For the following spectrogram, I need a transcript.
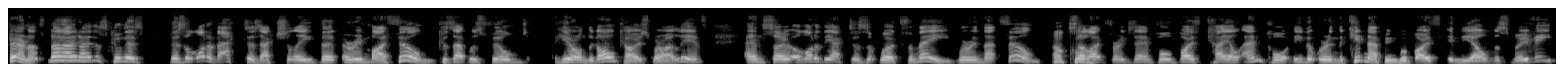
Fair enough. No, no, no. That's cool. There's, there's a lot of actors actually that are in my film because that was filmed here on the Gold Coast where I live, and so a lot of the actors that worked for me were in that film. Oh, cool. So, like for example, both Kale and Courtney that were in the kidnapping were both in the Elvis movie.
